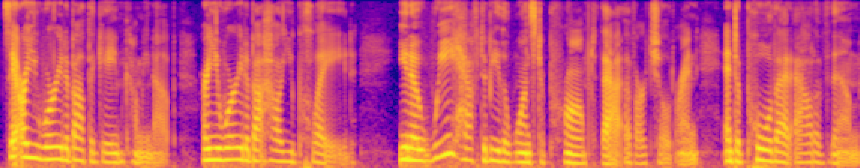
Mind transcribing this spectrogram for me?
Say, are you worried about the game coming up? Are you worried about how you played? You know, we have to be the ones to prompt that of our children and to pull that out of them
